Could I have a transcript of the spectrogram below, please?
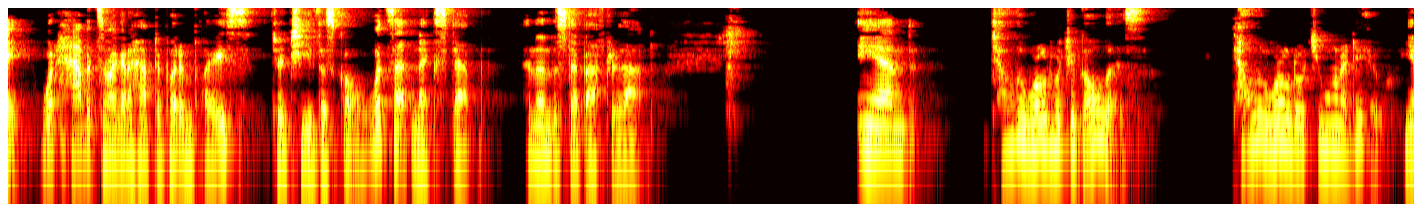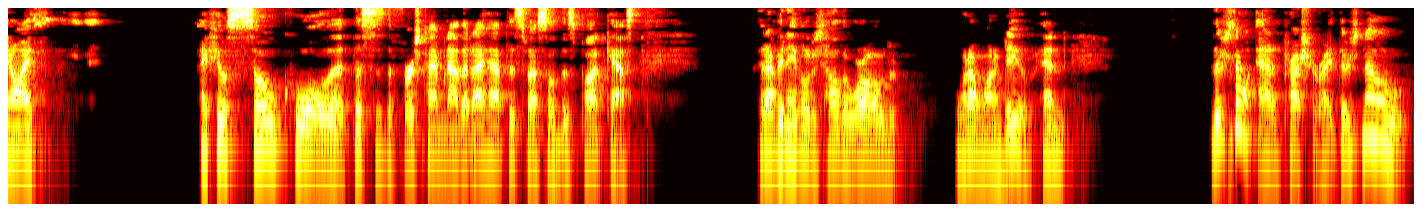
hey, what habits am I going to have to put in place to achieve this goal? What's that next step? And then the step after that and tell the world what your goal is. Tell the world what you want to do. You know, I I feel so cool that this is the first time now that I have this vessel, this podcast, that I've been able to tell the world what I want to do. And there's no added pressure, right? There's no,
